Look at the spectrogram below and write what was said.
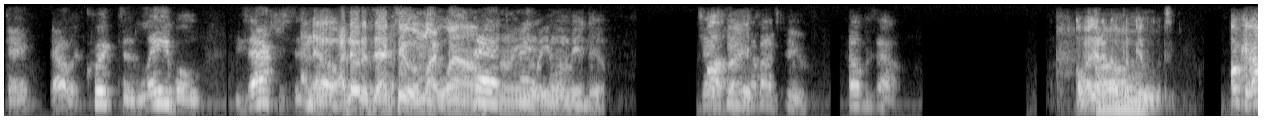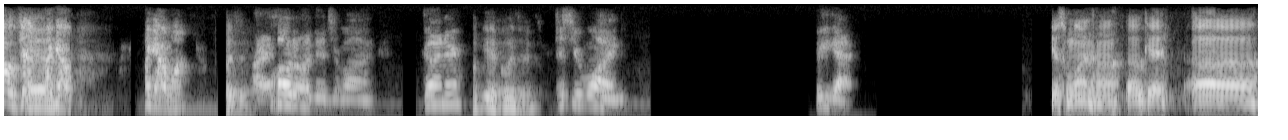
Okay. Y'all are quick to label these actresses. I know. I noticed that too. I'm like, well, I mean, what do you want me to do? Jay Well, right. how about you? Help us out. Oh, I got a couple Um, dudes. Okay, oh Jeff, Yeah. I got, I got one. Go. All right, hold on there, Javon. Gunner, Yeah, go just your one. Who you got? Just one, huh? Okay. Uh,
